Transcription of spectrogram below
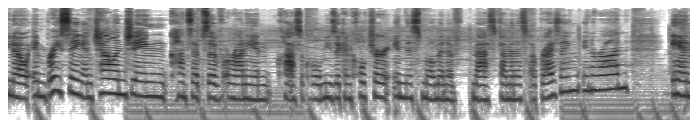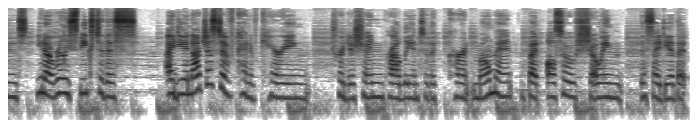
you know, embracing and challenging concepts of Iranian classical music and culture in this moment of mass feminist uprising in Iran. And, you know, it really speaks to this idea not just of kind of carrying tradition proudly into the current moment, but also showing this idea that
